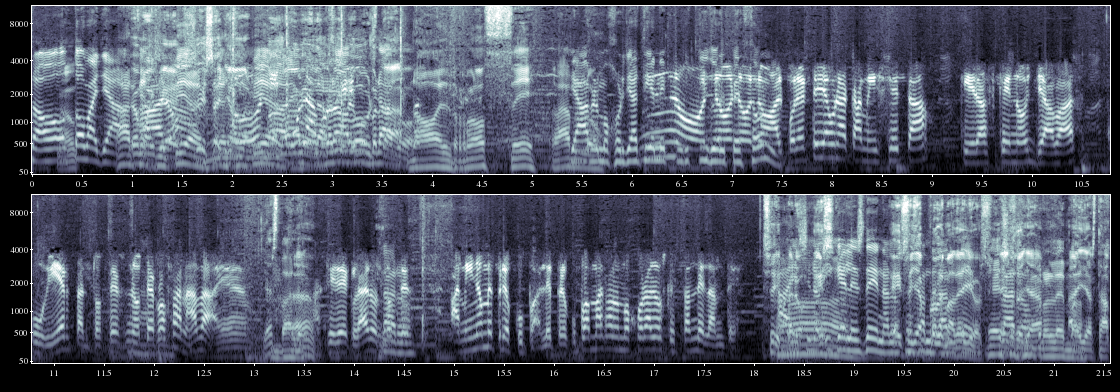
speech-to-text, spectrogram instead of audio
No. Toma ya. Ah, bien. Sí, señor. Vale, vale, bravo, bravo. No, el roce. ya, a lo mejor ya tiene no, curtido no, el no, no. Al ponerte ya una camiseta, quieras que no, ya vas cubierta. Entonces no te roza nada. eh. Ya está. Vale. Así de claro. Claro. Entonces, a mí no me preocupa. Le preocupa más a lo mejor a los que están delante. Sí, Ay, pero sí que les den a los eso que ya es problema de delante. ellos. Eso es ya, problema. ahí ya está.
